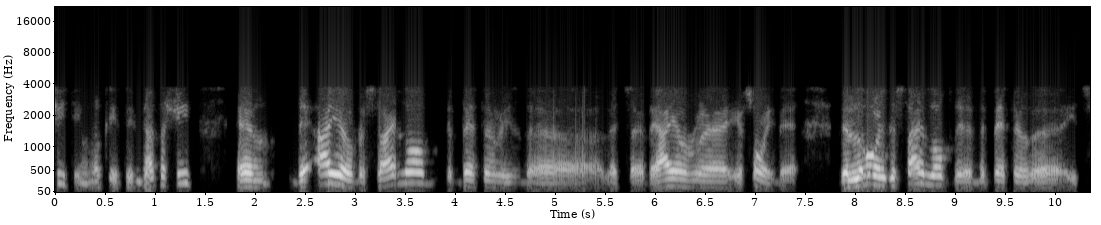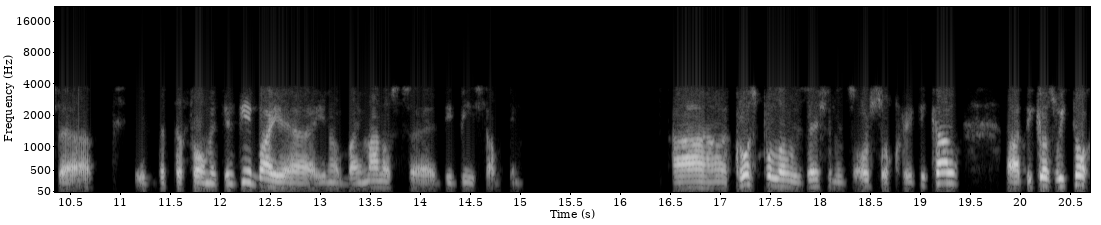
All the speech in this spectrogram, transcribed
cheating, okay? It's in data sheet, and the higher the side lobe, the better is the, let's say, the higher, uh, sorry, the, the lower the side lobe, the, the better uh, it's, uh, it's the performance. It's given by, uh, you know, by Manos uh, DB something. Uh, cross polarization is also critical. Uh, because we talk,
